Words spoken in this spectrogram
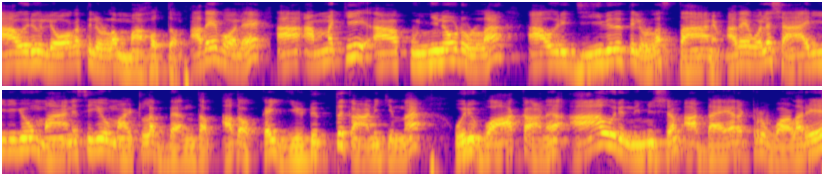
ആ ഒരു ലോകത്തിലുള്ള മഹത്വം. അതേപോലെ ആ അമ്മയ്ക്ക് ആ കുഞ്ഞിനോടുള്ള ആ ഒരു ജീവിതത്തിലുള്ള സ്ഥാനം. അതേപോലെ ശാരീരികവും മാനസികവുമായിട്ടുള്ള ബന്ധം. അതൊക്കെ എടുത്തു കാണിക്കുന്ന ഒരു വാക്കാണ് ആ ഒരു നിമിഷം ആ ഡയറക്ടർ വളരെ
